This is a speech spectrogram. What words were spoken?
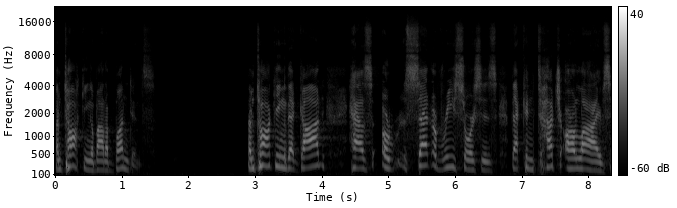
I'm talking about abundance. I'm talking that God has a set of resources that can touch our lives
